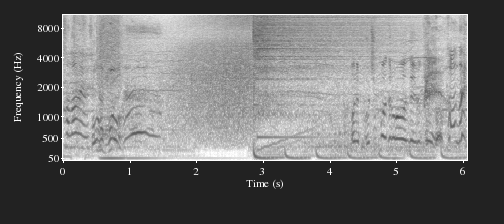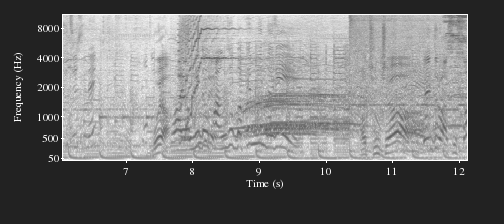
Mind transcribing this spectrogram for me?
바다 냄새. 어, 이거 뭐야? 아니, 벌칙바 들어가는데 이렇게. 하늘 주시네? 뭐야? 와 여기도 광소바 팬분들이 아 진짜? 밴드로 왔었어?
